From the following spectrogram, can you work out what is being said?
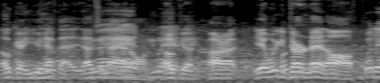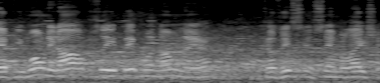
Okay, you have that. That's an add- add-on. add okay. that. All right. Yeah, we can turn that off. But if you want it off, see if it wasn't on there, because this is simulation,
